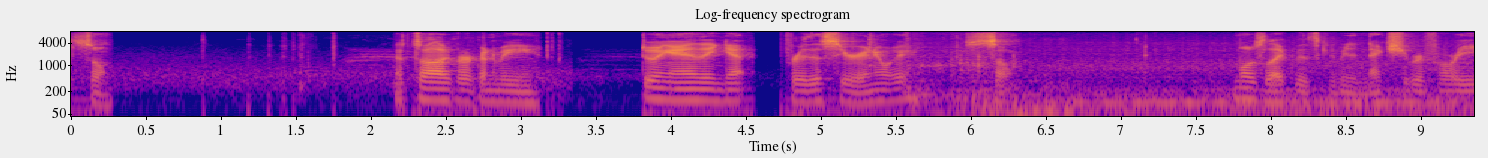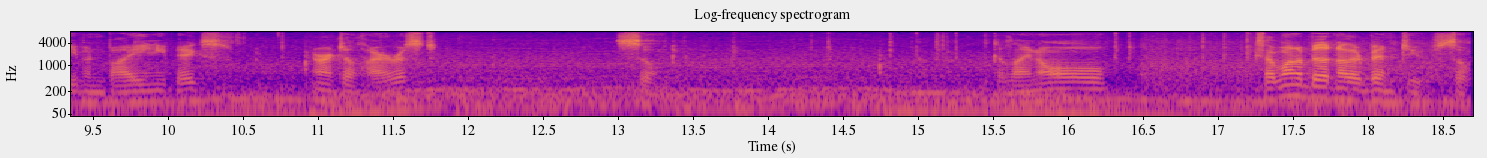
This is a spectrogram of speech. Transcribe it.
so. It's not like we're going to be doing anything yet for this year anyway, so. Most likely it's going to be the next year before we even buy any pigs, or until harvest, so. Because I know because I want to build another bin too, so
